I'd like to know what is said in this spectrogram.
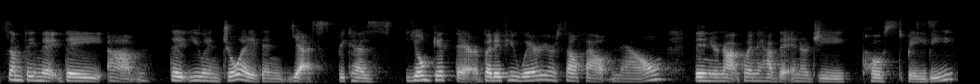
something that they um, that you enjoy, then yes, because you'll get there. But if you wear yourself out now, then you're not going to have the energy post baby.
